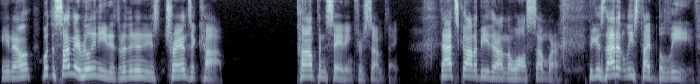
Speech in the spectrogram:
You know, what the sign they really need is what they need is transit cop compensating for something. That's got to be there on the wall somewhere because that at least I'd believe,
